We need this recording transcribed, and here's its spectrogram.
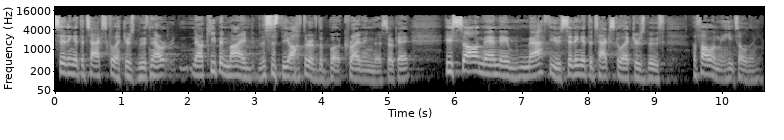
sitting at the tax collector's booth. Now, now keep in mind, this is the author of the book writing this, okay? He saw a man named Matthew sitting at the tax collector's booth. Uh, follow me, he told him.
